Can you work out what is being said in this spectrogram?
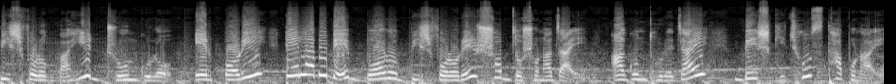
বিস্ফোরকবাহী ড্রোনগুলো। এরপরই তেল আবিবে বড় বিস্ফোরণের শব্দ শোনা যায়। আগুন ধরে যায় বেশ কিছু স্থাপনায়।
